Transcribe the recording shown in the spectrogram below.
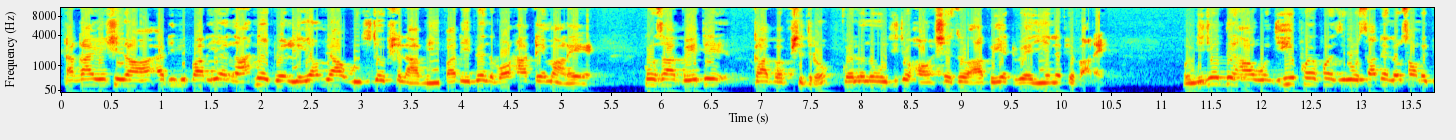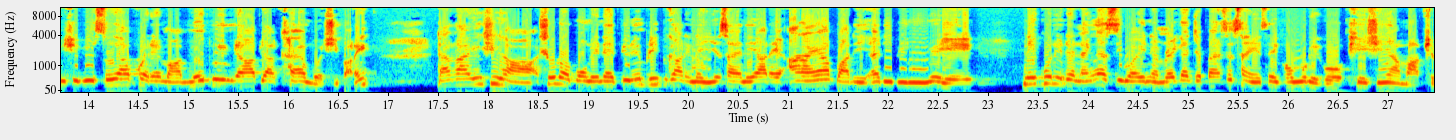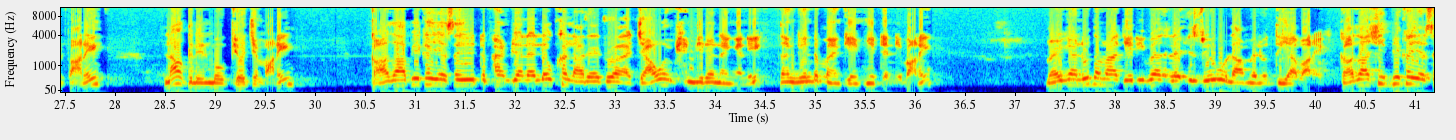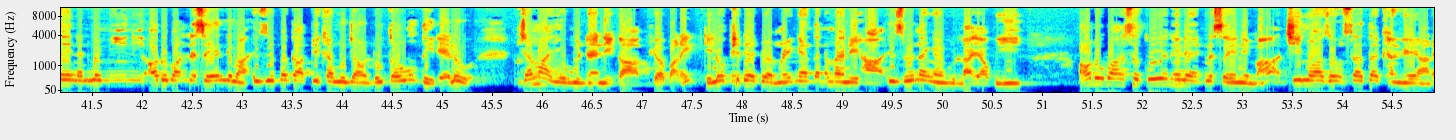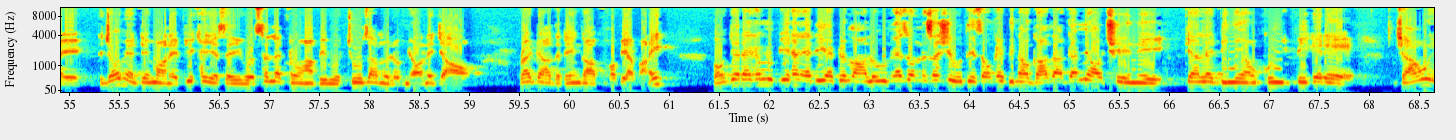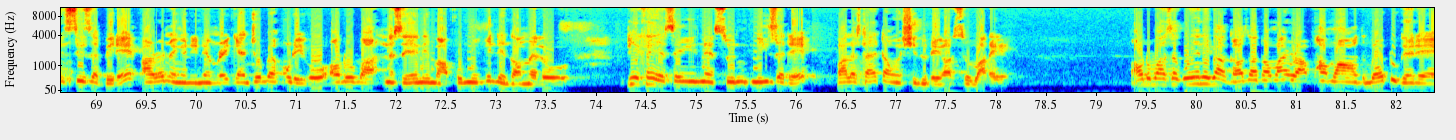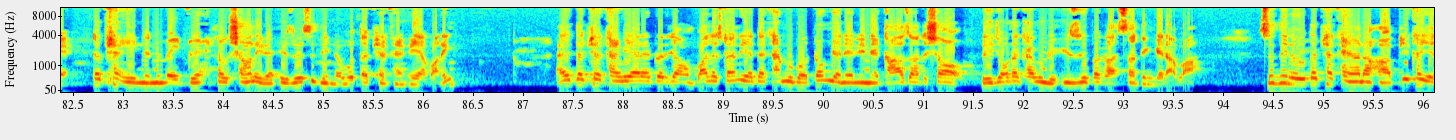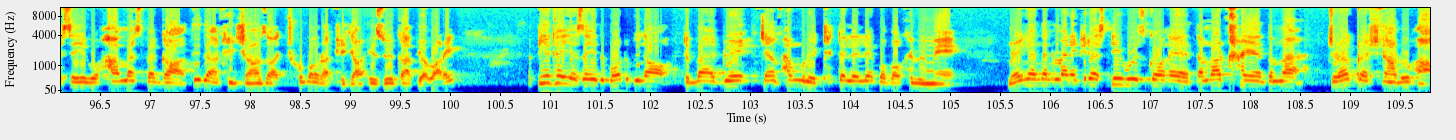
တာကာအီရှိဟာအဒီပီပါတီရဲ့9နှစ်အတွင်း၄ရောက်မြောက်ဝန်ကြီးချုပ်ဖြစ်လာပြီးပါတီအတွင်းသဘောထားတင်းမာတဲ့ကွန်ဆာဗေးတစ်ကဘဖြစ်တယ်လို့ကွယ်လွန်သူဝန်ကြီးချုပ်ဟောင်ရှစ်ဆိုအာဘေးရဲ့တပည့်ရင်းလည်းဖြစ်ပါတယ်ဝန်ကြီးချုပ်တင်ဟာဝန်ကြီးအဖွဲ့ဖွဲ့စည်းဖို့စတင်လှုပ်ဆောင်နေပြီဖြစ်ပြီးဆိုရအဖွဲ့ထဲမှာမျိုးသွေးများပြခန့်အပ်ပွဲရှိပါတယ်။ဒါကာအီရှိဟာအရှုံးတော်ပုံတွေနဲ့ပြည်တွင်းပြည်ပကနေနဲ့ရင်ဆိုင်နေရတဲ့အာဏာရပါတီ IDP မျိုးရေးနေကိုနေတဲ့နိုင်ငံစီးပွားရေးနဲ့ American Japan ဆက်ဆံရေးစိန်ခေါ်မှုတွေကိုဖြေရှင်းရမှာဖြစ်ပါတယ်။ နောက်သတင်းမှုပြောချင်ပါတယ်။ကာဇာပြစ်ခရဲ့စေးတဖန်ပြန်လဲလောက်ခတ်လာတဲ့အတွက်ဂျာဝင်ဖြစ်နေတဲ့နိုင်ငံတွေတန်ကင်းတမန်ကင်းမြင့်တင်နေပါတယ်။အမေရိကန်ဒုသမ္မတ JD Vance လည်းအစ္စရေးကိုလာမယ်လို့သိရပါတယ်။ဂါဇာရှိပြစ်ခတ်ရစဲနယ်နိမိတ်မင်းကြီးအော်တိုဘာ20ရက်နေ့မှာအစ္စရေးဘက်ကပြစ်ခတ်မှုကြောင့်လူ၃ဦးသေတယ်လို့ကျန်းမာရေးဝန်ထမ်းတွေကပြောပါတယ်။ဒီလိုဖြစ်တဲ့အတွက်အမေရိကန်သံတမန်တွေဟာအစ္စရေးနိုင်ငံကိုလာရောက်ပြီး အော်တိုဘာ19ရက်နေ့နဲ့20ရက်နေ့မှာအကြီးမားဆုံးစက်သက်ခံခဲ့ရတဲ့တကြောပြန်တင်းမာတဲ့ပြစ်ခတ်ရစဲကိုဆက်လက်တွန်းအားပေးဖို့ကြိုးစားမယ်လို့မျှော်လင့်ကြအောင် Writer သတင်းကဖော်ပြပါတယ်။။ဘုံကျတဲ့ကမှုပြင်းထန်တဲ့ဒီအတွင်းမှာလူအနည်းဆုံး28ဦးသေဆုံးခဲ့ပြီးနောက်ဂါဇာကမ်းမြောင်အခြေအနေပြန်လည်တည်ငြိမ်အောင်ကူညီပေးခဲ့တဲ့ဂျာဝေစစ်ဆက်ပေးတဲ့အာရနိုင်ငံတွေနဲ့အမေရိကန်ကြိုးပမ်းမှုတွေကိုအော်တိုဘာ20ရက်နေ့မှာပုံမှန်မြင့်တင်သွားမယ်လို့ပြစ်ခတ်ရစေးနဲ့ဆွနီးဆက်တဲ့ပါလက်စတိုင်းတာဝန်ရှိသူတွေကဆိုပါတယ်။ အော်တိုဘာ19ရက်နေ့ကဂါဇာတောင်ပိုင်းရာဖာမှာသဘောတူခဲ့တဲ့တပ်ဖြတ်ရေးနယ်နိမိတ်တွင်လှုပ်ရှားနေတဲ့အစ္စရေးစစ်သည်တို့ကိုတပ်ဖြတ်ခံခဲ့ရပါတယ်။အဲဒီတပ်ဖြတ်ခံခဲ့ရတဲ့အတွက်ကြောင့်ပါလက်စတိုင်းရဲ့တပ်ခတ်မှုပေါ်တုံ့ပြန်တဲ့အနေနဲ့ဂါဇာတလျှောက်လေကြောင်းတပ်ခတ်မှုတွေအစ္စရေးဘက်ကစတင်ခဲ့တာပါ။စစ်သည်တို့တပ်ဖြတ်ခံရတာဟာပြစ်ခတ်ရစေးကိုဟာမတ်စ်ဘက်ကတိကျထိရှောင်းစွာချိုးပေါက်တာဖြစ်ကြောင်းအစ္စရေးကပြောပါတယ်။အပြစ်ခတ်ရစေးသဘောတူပြီးနောက်တပတ်အတွင်းကြမ်းဖက်မှုတွေထက်တက်လဲလဲပေါ်ပေါက်ခဲ့ပေမဲ့ American တမန်တွေဖြစ်တဲ့ Steve Witkoff နဲ့သမ္မတ Trump ရဲ့သမ္မတ Jared Kushner တို့ဟာ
